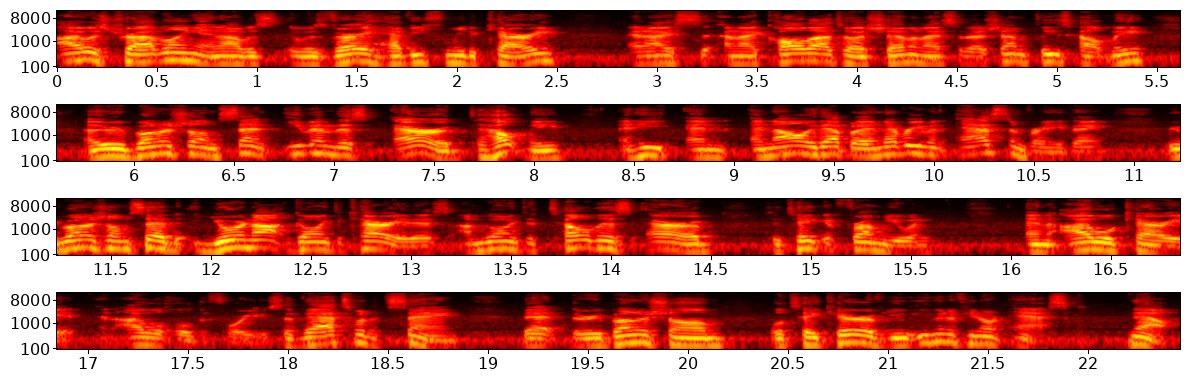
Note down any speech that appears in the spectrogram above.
I was traveling and I was it was very heavy for me to carry." And I, and I called out to Hashem and I said, Hashem, please help me. And the Ribbon Shalom sent even this Arab to help me. And he and, and not only that, but I never even asked him for anything. Ribbon Shalom said, You're not going to carry this. I'm going to tell this Arab to take it from you, and, and I will carry it, and I will hold it for you. So that's what it's saying, that the Ribbon Shalom will take care of you, even if you don't ask. Now,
